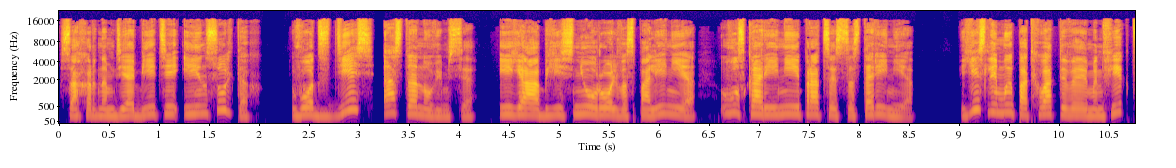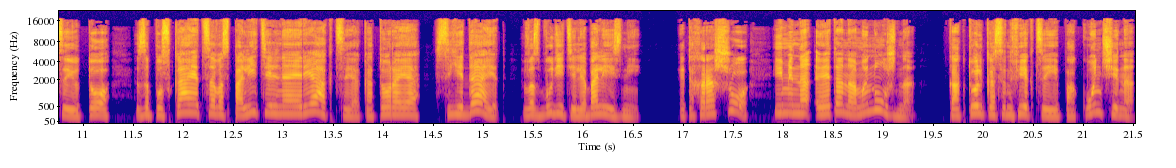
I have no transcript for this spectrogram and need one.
сахарном диабете и инсультах. Вот здесь остановимся, и я объясню роль воспаления в ускорении процесса старения. Если мы подхватываем инфекцию, то запускается воспалительная реакция, которая съедает возбудителя болезни. Это хорошо, именно это нам и нужно. Как только с инфекцией покончено,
